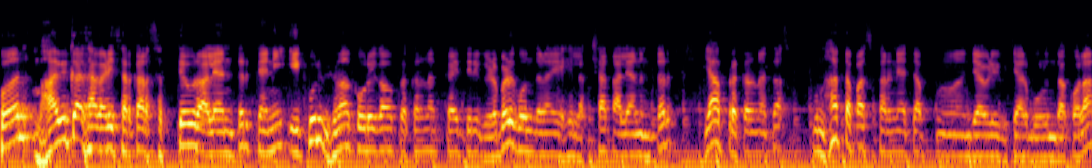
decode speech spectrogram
पण महाविकास आघाडी सरकार सत्तेवर आल्यानंतर त्यांनी एकूण भीमा कोरेगाव प्रकरणात काहीतरी गडबड गोंधळ आहे हे लक्षात आल्यानंतर या प्रकरणाचा पुन्हा तपास करण्याचा ज्यावेळी विचार बोलून दाखवला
